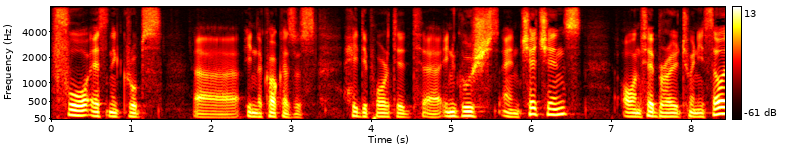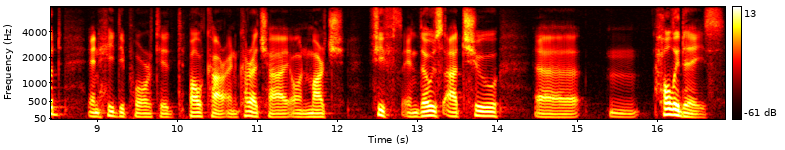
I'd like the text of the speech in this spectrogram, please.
four ethnic groups uh, in the Caucasus. He deported Ingush and Chechens on February 23rd, and he deported Balkar and Karachai on March 5th. And those are two uh, mm, holidays.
